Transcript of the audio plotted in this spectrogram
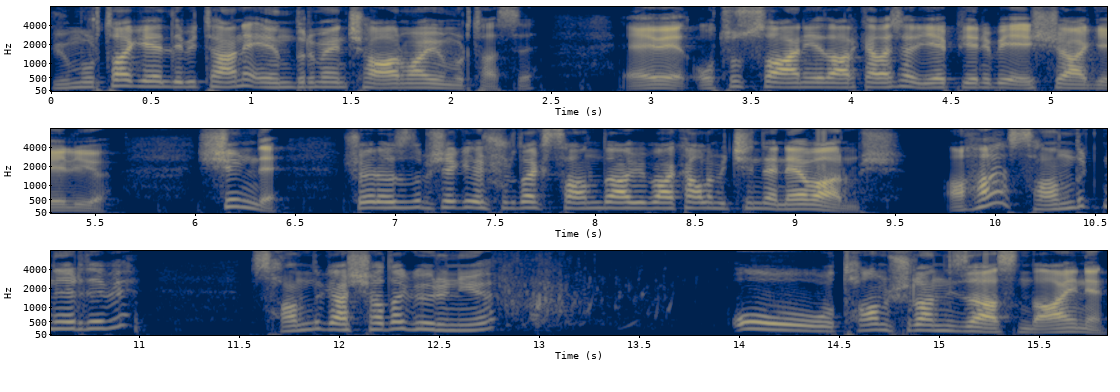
Yumurta geldi bir tane Enderman çağırma yumurtası. Evet 30 saniyede arkadaşlar yepyeni bir eşya geliyor. Şimdi şöyle hızlı bir şekilde şuradaki sandığa bir bakalım içinde ne varmış. Aha sandık nerede be? Sandık aşağıda görünüyor. Oo tam şuranın hizasında aynen.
